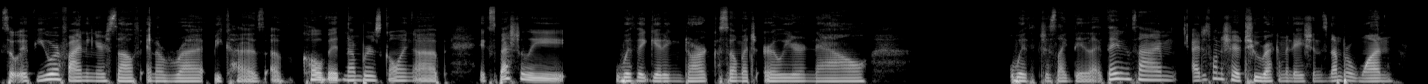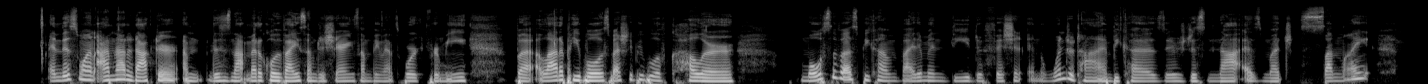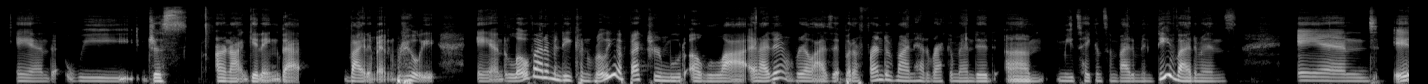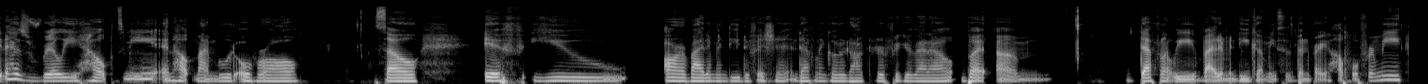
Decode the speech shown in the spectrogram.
So, if you are finding yourself in a rut because of COVID numbers going up, especially with it getting dark so much earlier now, with just like daylight savings time, I just want to share two recommendations. Number one, and this one, I'm not a doctor. I'm this is not medical advice. I'm just sharing something that's worked for me. But a lot of people, especially people of color, most of us become vitamin D deficient in the wintertime because there's just not as much sunlight and we just are not getting that vitamin really. And low vitamin D can really affect your mood a lot. And I didn't realize it, but a friend of mine had recommended um, me taking some vitamin D vitamins. And it has really helped me and helped my mood overall. So if you are vitamin D deficient, definitely go to doctor to figure that out. But um, definitely vitamin D gummies has been very helpful for me.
